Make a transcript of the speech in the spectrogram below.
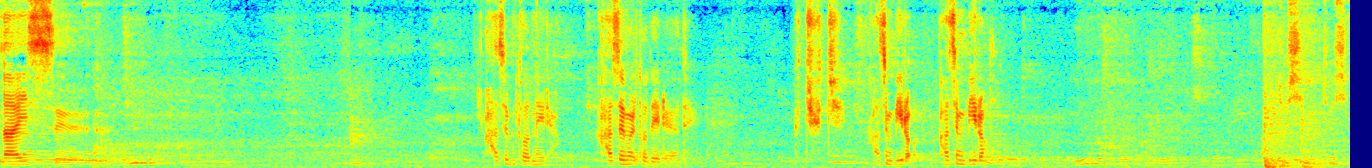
나이스. 가슴 더 내려. 가슴을 더 내려야 돼. 그치 그치. 가슴 밀어. 가슴 밀어. 조심 조심.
